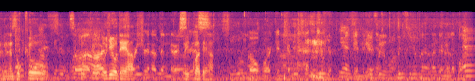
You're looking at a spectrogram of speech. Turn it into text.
여기는. 도쿄 도쿄 의료대학 의과대학 who go work in Japan Yes. begin here. Winfield là là cái này là quà And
